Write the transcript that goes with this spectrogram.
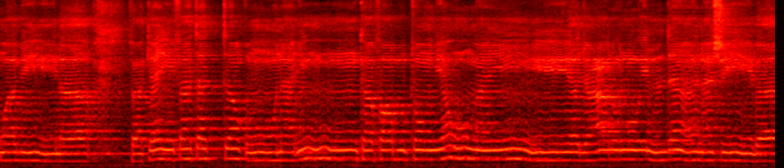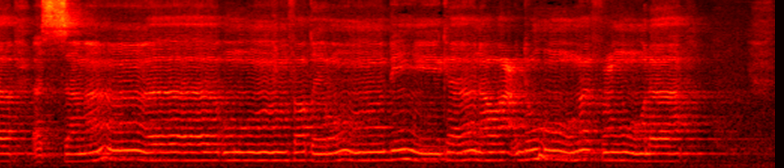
وبيلا فكيف تتقون إن كفرتم يوما يجعل الولدان شيبا السماء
